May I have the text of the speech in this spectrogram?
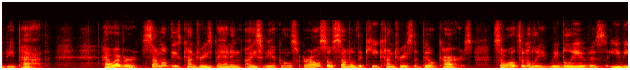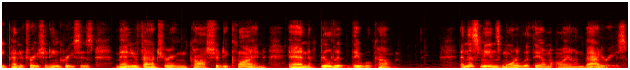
EV path. However, some of these countries banning ICE vehicles are also some of the key countries that build cars. So ultimately, we believe as EV penetration increases, manufacturing costs should decline and build it, they will come. And this means more lithium ion batteries.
